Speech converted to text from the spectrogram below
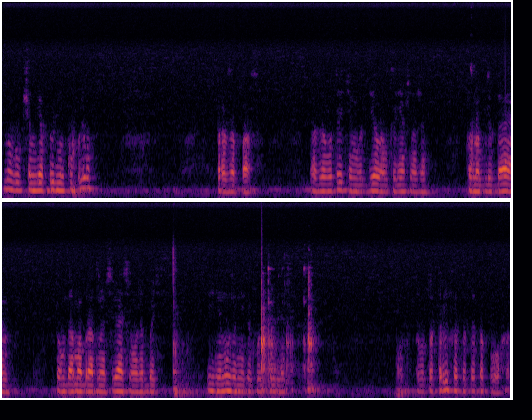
Ну, в общем, я пыльник куплю про запас. А за вот этим вот делом, конечно же, понаблюдаем. Потом дам обратную связь, может быть, и не нужен никакой пыльник. Вот, вот отрыв этот, это плохо.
